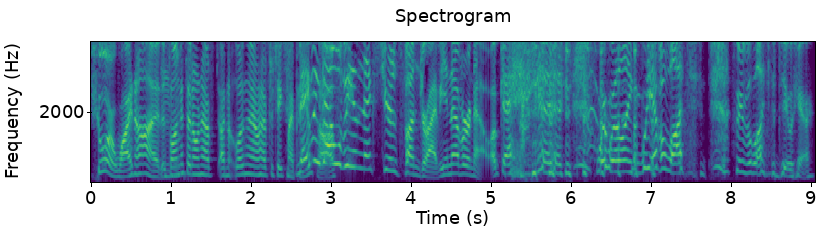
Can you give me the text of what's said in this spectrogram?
Sure, why not? As long as I don't have, as long as I don't have to take my Mm-hmm. Maybe that off. will be in next year's fund drive. You never know. Okay, we're willing. We have a lot. To, we have a lot to do here.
